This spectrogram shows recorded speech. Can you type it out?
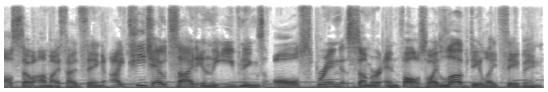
Also on my side saying, I teach outside in the evenings all spring, summer, and fall. So I love daylight saving.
